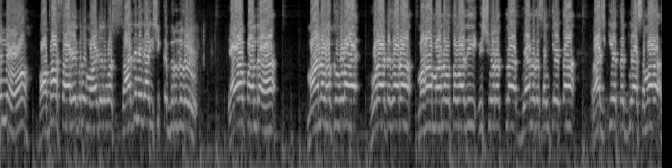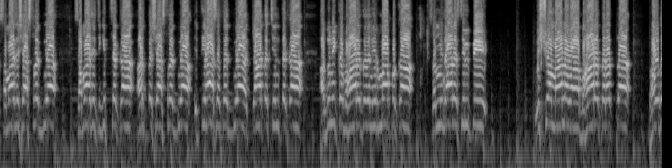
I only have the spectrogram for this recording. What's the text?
ಇನ್ನು ಬಾಬಾ ಸಾಹೇಬರು ಮಾಡಿರುವ ಸಾಧನೆಗಾಗಿ ಸಿಕ್ಕ ಬಿರುದುಗಳು ಯಾವಪ್ಪ ಅಂದ್ರ ಮಾನವ ಹಕ್ಕುಗಳ ಹೋರಾಟಗಾರ ಮಹಾ ಮಾನವತಾವಾದಿ ವಿಶ್ವರತ್ನ ಜ್ಞಾನದ ಸಂಕೇತ ರಾಜಕೀಯ ತಜ್ಞ ಸಮಾಜ ಸಮಾಜಶಾಸ್ತ್ರಜ್ಞ ಸಮಾಜ ಚಿಕಿತ್ಸಕ ಅರ್ಥಶಾಸ್ತ್ರಜ್ಞ ಇತಿಹಾಸ ತಜ್ಞ ಖ್ಯಾತ ಚಿಂತಕ ಆಧುನಿಕ ಭಾರತದ ನಿರ್ಮಾಪಕ ಸಂವಿಧಾನ ಶಿಲ್ಪಿ ವಿಶ್ವ ಮಾನವ ಭಾರತ ರತ್ನ ಬೌದ್ಧ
